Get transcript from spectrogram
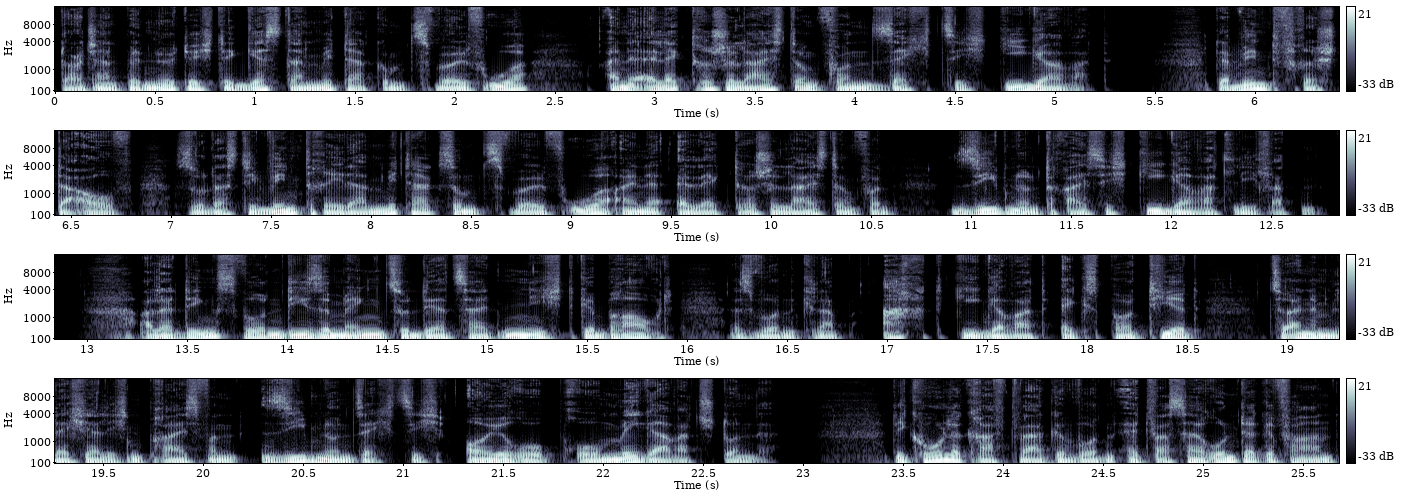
Deutschland benötigte gestern Mittag um 12 Uhr eine elektrische Leistung von 60 Gigawatt. Der Wind frischte auf, so dass die Windräder mittags um 12 Uhr eine elektrische Leistung von 37 Gigawatt lieferten. Allerdings wurden diese Mengen zu der Zeit nicht gebraucht. Es wurden knapp 8 Gigawatt exportiert zu einem lächerlichen Preis von 67 Euro pro Megawattstunde. Die Kohlekraftwerke wurden etwas heruntergefahren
